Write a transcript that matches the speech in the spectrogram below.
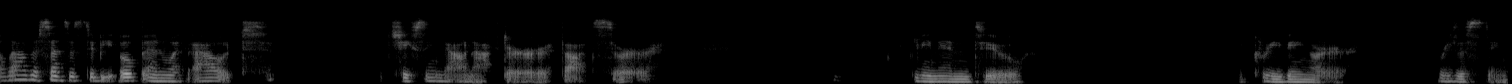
allow the senses to be open without chasing down after thoughts or giving in to grieving or resisting.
